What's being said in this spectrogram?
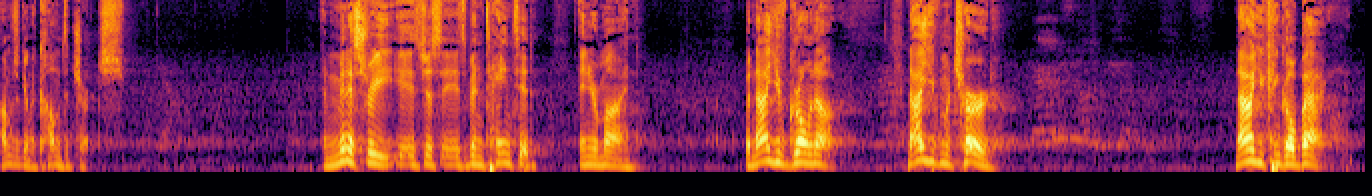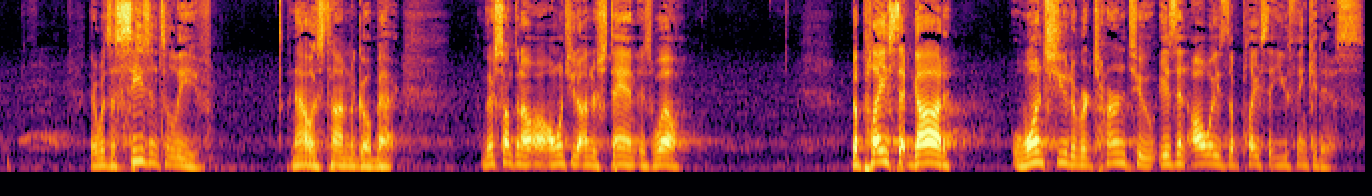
I'm just gonna come to church. And ministry is just, it's been tainted in your mind. But now you've grown up. Now you've matured. Now you can go back. There was a season to leave. Now it's time to go back. There's something I, I want you to understand as well. The place that God wants you to return to isn't always the place that you think it is.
